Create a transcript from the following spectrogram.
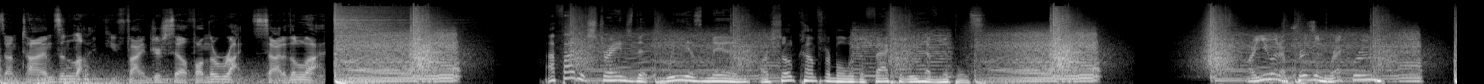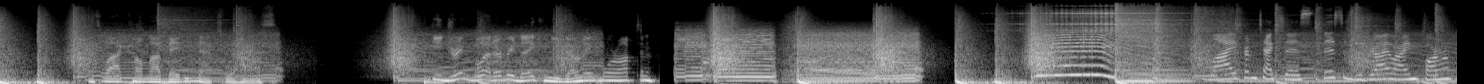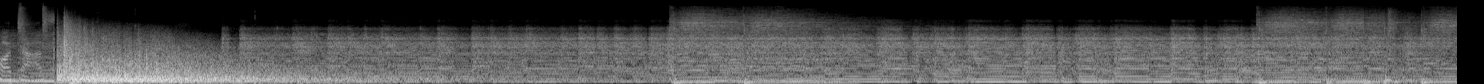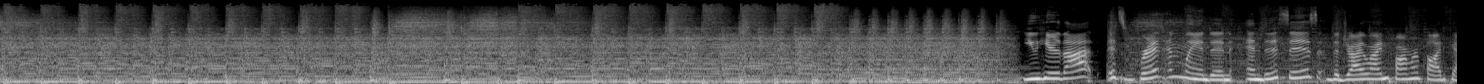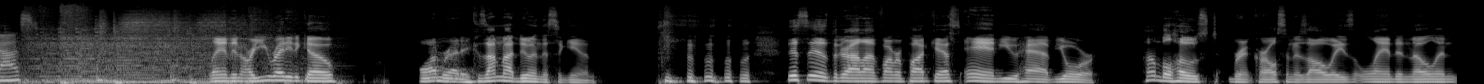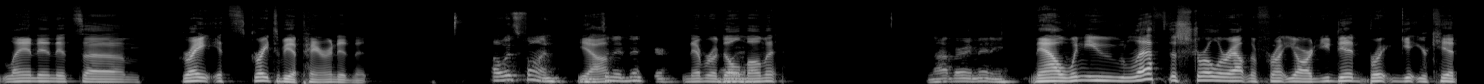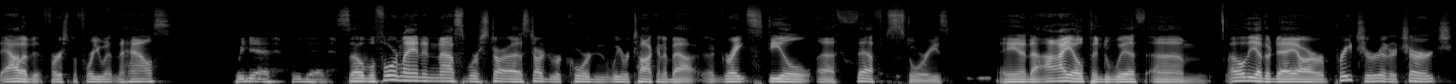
Sometimes in life, you find yourself on the right side of the line. I find it strange that we as men are so comfortable with the fact that we have nipples. Are you in a prison rec room? That's why I call my baby Maxwell House. Do you drink blood every day? Can you donate more often? Live from Texas, this is the Dryline Farmer Podcast. Hear that? It's Brent and Landon, and this is the Dryline Farmer Podcast. Landon, are you ready to go? Oh, I'm ready. Because I'm not doing this again. this is the Dryline Farmer Podcast, and you have your humble host, Brent Carlson, as always, Landon Nolan. Landon, it's um great. It's great to be a parent, isn't it? Oh, it's fun. Yeah. It's an adventure. Never a Oh, dull yeah. moment. Not very many. Now, when you left the stroller out in the front yard, you did br- get your kid out of it first before you went in the house. We did. We did. So before Landon and I were start, uh, started recording, we were talking about uh, great steel uh, theft stories, and I opened with um, oh the other day our preacher at our church,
